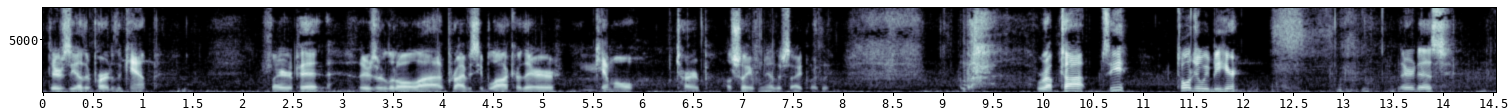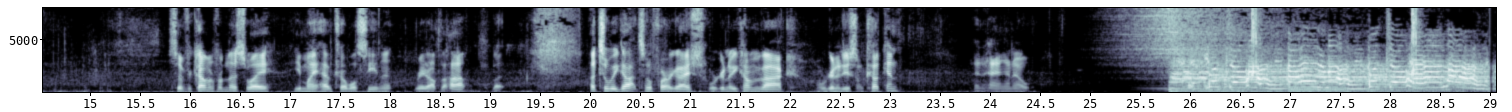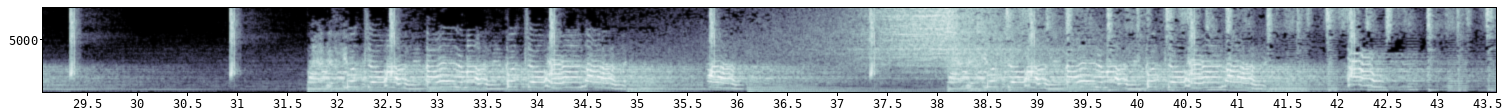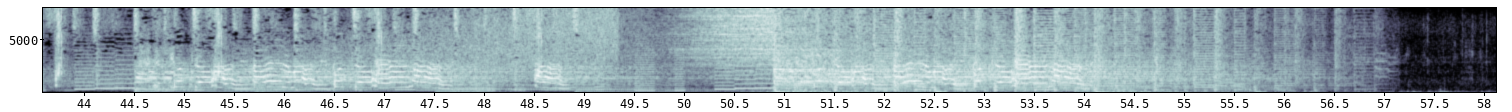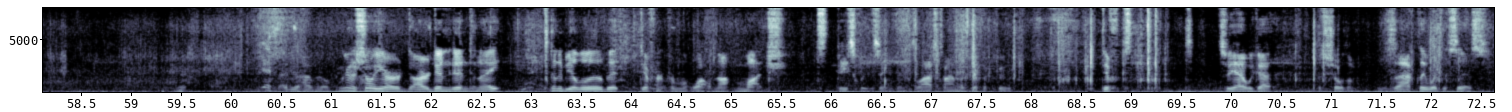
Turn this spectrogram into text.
there's the other part of the camp, fire pit. There's our little uh, privacy blocker there, camo tarp. I'll show you from the other side quickly. We're up top. See, told you we'd be here. There it is. So if you're coming from this way, you might have trouble seeing it right off the hop, but that's what we got so far, guys. We're gonna be coming back. We're gonna do some cooking and hanging out. Show you our, our din din tonight. It's gonna be a little bit different from well, not much. It's basically the same thing as last time, but different food. Different. So yeah, we got. Let's show them exactly what this is.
